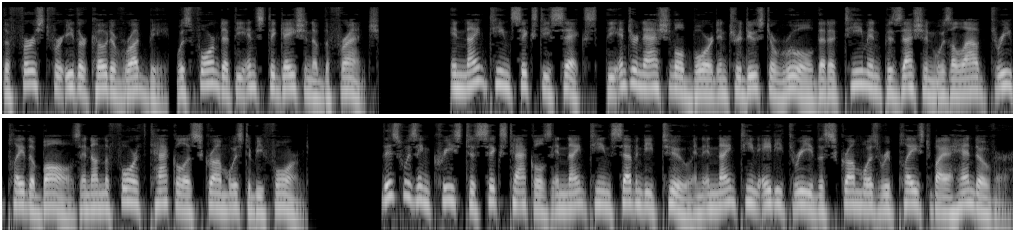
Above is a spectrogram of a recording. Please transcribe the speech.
the first for either code of rugby, was formed at the instigation of the French. In 1966, the International Board introduced a rule that a team in possession was allowed three play the balls and on the fourth tackle a scrum was to be formed. This was increased to six tackles in 1972 and in 1983 the scrum was replaced by a handover.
